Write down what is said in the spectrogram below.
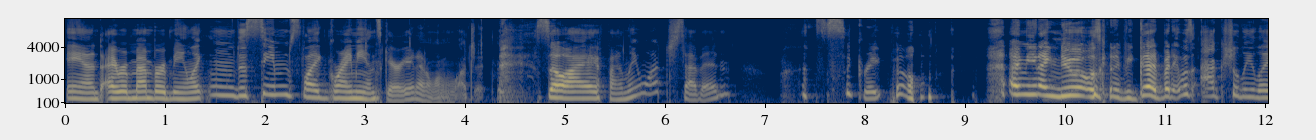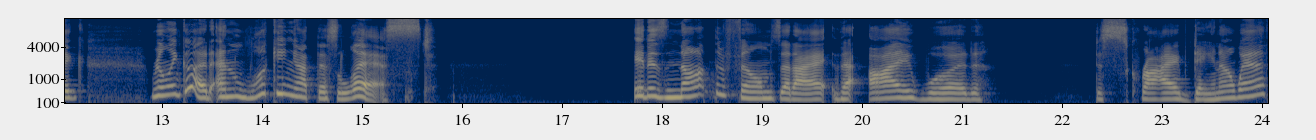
and i remember being like mm, this seems like grimy and scary and i don't want to watch it. So i finally watched seven. This is a great film. I mean, I knew it was going to be good, but it was actually like really good. And looking at this list, it is not the films that I that I would describe Dana with,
